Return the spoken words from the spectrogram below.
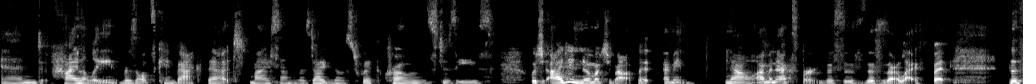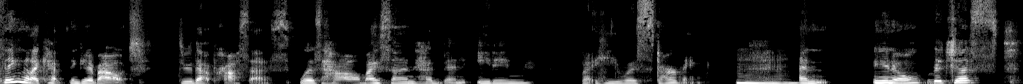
and finally results came back that my son was diagnosed with Crohn's disease, which I didn't know much about, but I mean, now I'm an expert. This is, this is our life. But the thing that I kept thinking about through that process was how my son had been eating, but he was starving. Mm. And you know, it just,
